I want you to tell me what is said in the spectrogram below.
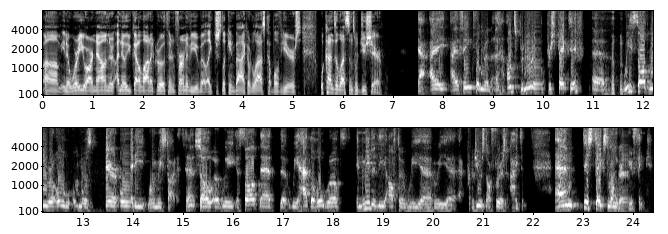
um, you know where you are now? And there, i know you've got a lot of growth in front of you but like just looking back over the last couple of years what kinds of lessons would you share yeah, I, I think from an entrepreneurial perspective, uh, we thought we were all almost there already when we started. Eh? So uh, we thought that the, we had the whole world immediately after we uh, we uh, produced our first item. And this takes longer than you think.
